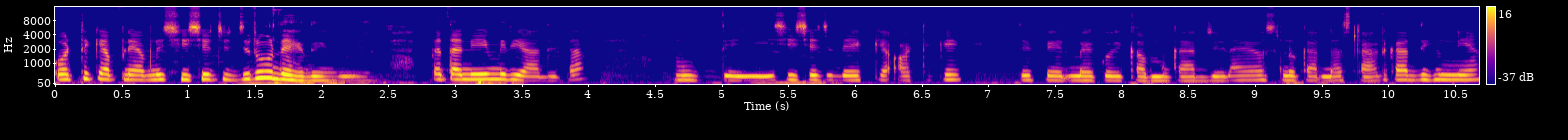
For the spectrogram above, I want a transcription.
ਉੱਠ ਕੇ ਆਪਣੇ ਆਪ ਨੂੰ ਸ਼ੀਸ਼ੇ 'ਚ ਜ਼ਰੂਰ ਦੇਖਦੀ ਹੁੰਦੀ ਹਾਂ ਪਤਾ ਨਹੀਂ ਇਹ ਮੇਰੀ ਆਦਤ ਆ। ਅਤੇ ਸ਼ੀਸ਼ੇ 'ਚ ਦੇਖ ਕੇ ਉੱਠ ਕੇ ਅਤੇ ਫਿਰ ਮੈਂ ਕੋਈ ਕੰਮ ਕਾਰ ਜਿਹੜਾ ਆ, ਉਸਨੂੰ ਕਰਨਾ ਸਟਾਰਟ ਕਰਦੀ ਹੁੰਦੀ ਹਾਂ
